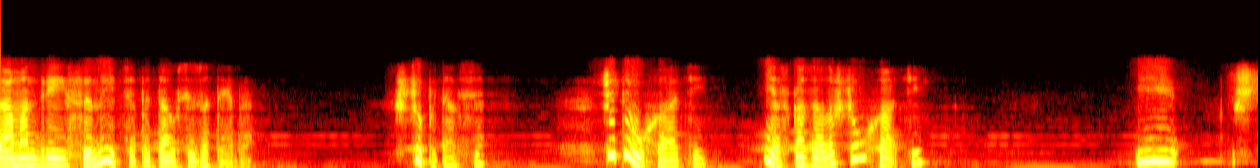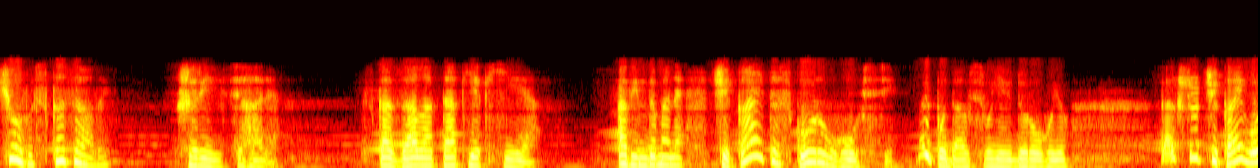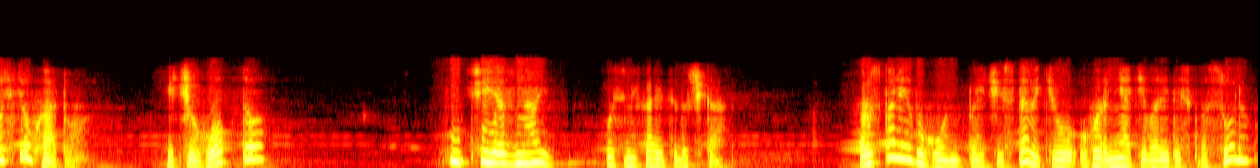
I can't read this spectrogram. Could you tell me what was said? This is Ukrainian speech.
Там Андрій синиця питався за тебе. Що питався? Чи ти у хаті? Я сказала, що у хаті. І що ви сказали? ширіється Галя. Сказала так, як є. А він до мене чекайте скоро в гості. Ну і подав своєю дорогою. Так що чекай гостя в хату. І чого б то? Чи я знаю, усміхається дочка. Розпалює вогонь печі, ставить у горняті варитись квасолю,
